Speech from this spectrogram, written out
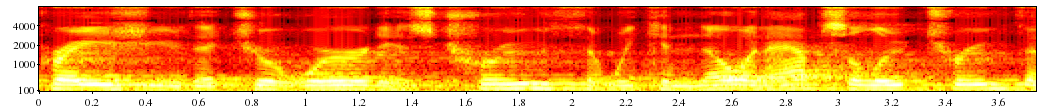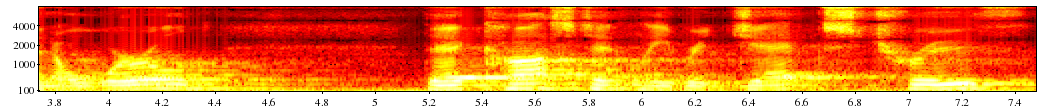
praise you that your word is truth, that we can know an absolute truth in a world that constantly rejects truth.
